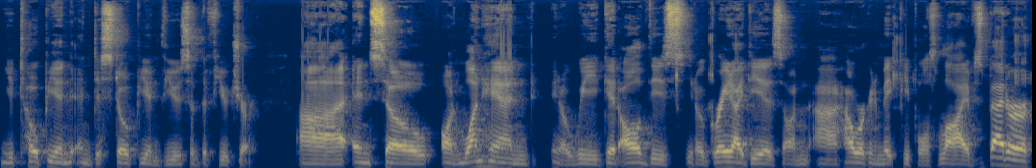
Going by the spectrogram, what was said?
utopian and dystopian views of the future. Uh, and so, on one hand, you know we get all of these you know great ideas on uh, how we're going to make people's lives better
